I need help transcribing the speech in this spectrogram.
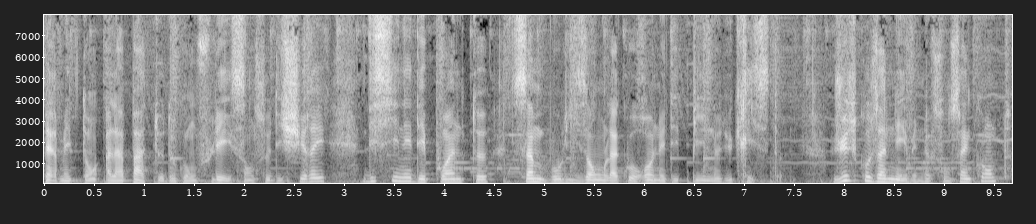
permettant à la pâte de gonfler sans se déchirer, dessinait des pointes symbolisant la couronne d'épines du Christ. Jusqu'aux années 1950,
